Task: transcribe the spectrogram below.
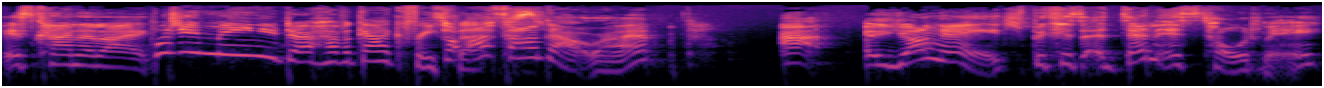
it's kind of like. What do you mean you don't have a gag reflex? So? I found out right at a young age because a dentist told me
